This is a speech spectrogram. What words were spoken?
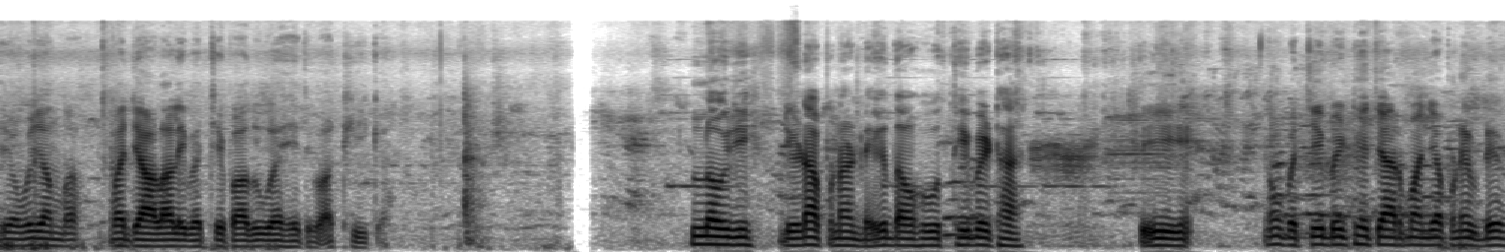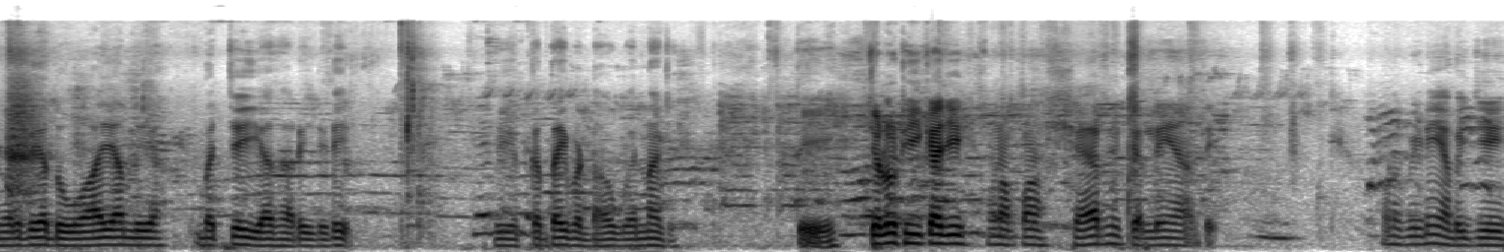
ਜੇ ਹੋ ਜਾਂਦਾ। ਬਸ ਜਾਲ ਵਾਲੇ ਬੱਚੇ ਪਾ ਦੂਗਾ, ਇਹ ਤੇ ਬਸ ਠੀਕ ਆ। ਲਓ ਜੀ, ਜਿਹੜਾ ਆਪਣਾ ਡਿੱਗਦਾ, ਉਹ ਉੱਥੇ ਹੀ ਬੈਠਾ। ਹੈ। ਤੇ ਉਹ ਬੱਚੇ ਬੈਠੇ, ਚਾਰ ਪੰਜ ਆਪਣੇ ਉੱਡੇ ਫਿਰਦੇ ਆ, ਦੋ ਆ ਜਾਂਦੇ ਆ। ਬੱਚੇ ਹੀ ਆ ਸਾਰੇ ਜਿਹੜੇ। ਤੇ ਇੱਕ ਅੱਧਾ ਹੀ ਵੱਡਾ ਹੋਊਗਾ ਇਹਨਾਂ 'ਚ। ਤੇ ਚਲੋ ਠੀਕ ਹੈ ਜੀ, ਹੁਣ ਆਪਾਂ ਸ਼ਹਿਰ ਨੂੰ ਚੱਲੇ ਆ ਤੇ ਹੁਣ ਵੀਣੇ ਆ ਬਈ ਜੇ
